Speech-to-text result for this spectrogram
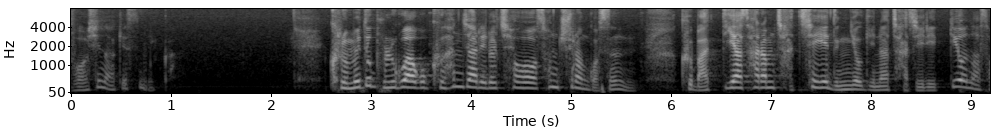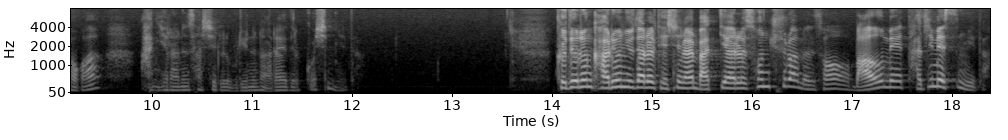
무엇이 낫겠습니까? 그럼에도 불구하고 그 한 자리를 채워 선출한 것은 그 마띠아 사람 자체의 능력이나 자질이 뛰어나서가 아니라는 사실을 우리는 알아야 될 것입니다. 그들은 가룟 유다를 대신할 마띠아를 선출하면서 마음에 다짐했습니다.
